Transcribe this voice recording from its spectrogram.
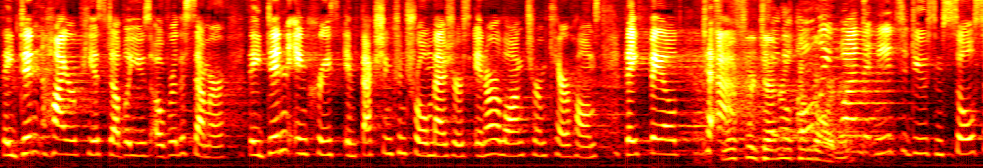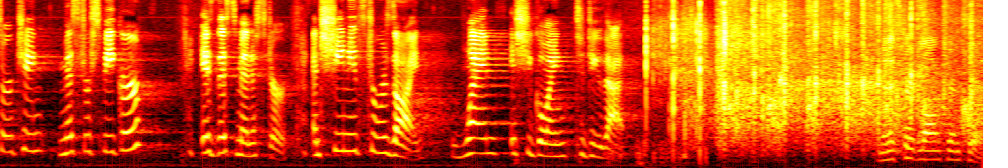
They didn't hire PSWs over the summer. They didn't increase infection control measures in our long-term care homes. They failed to act. Solicitor General, so the only one that needs to do some soul searching, Mr. Speaker, is this minister, and she needs to resign. When is she going to do that? Minister of Long-Term Care.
